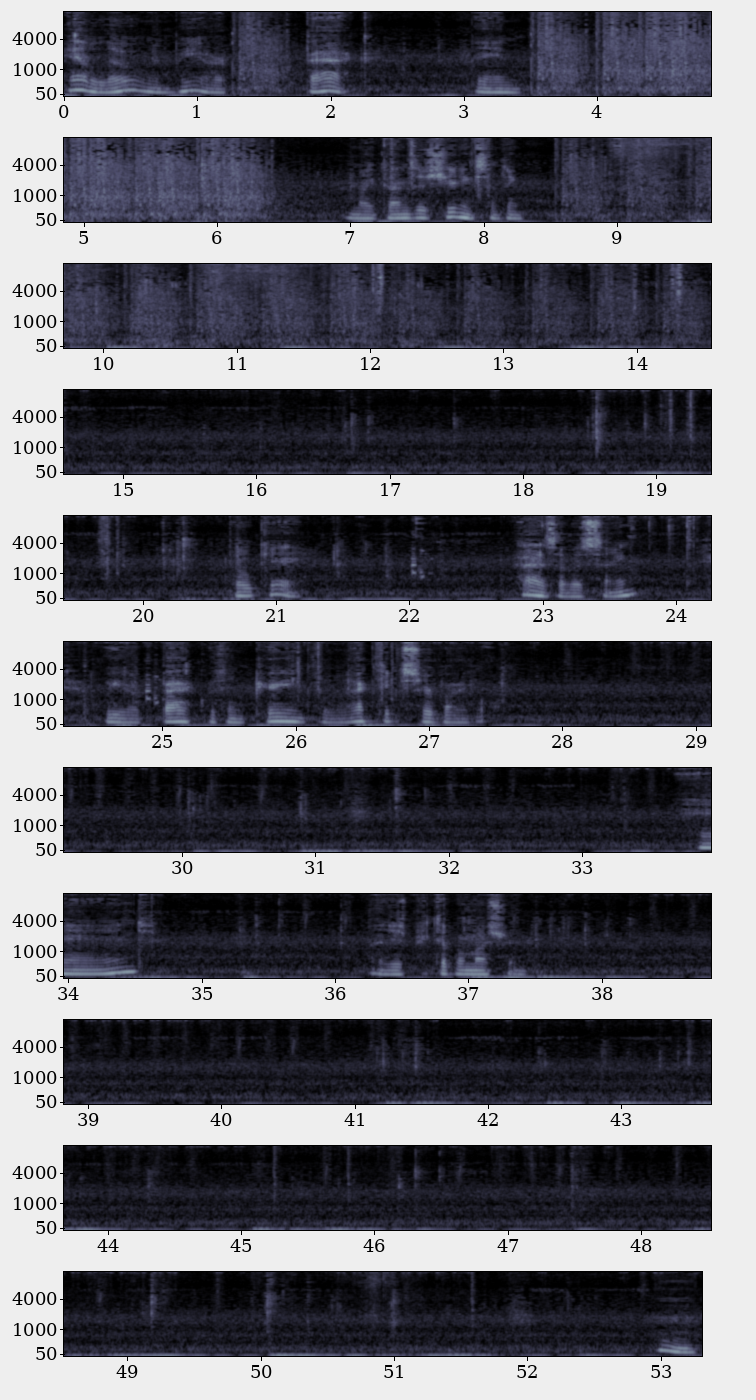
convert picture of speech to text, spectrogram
Hello, and we are back. And my guns are shooting something. Okay. As I was saying, we are back with Empyrion Galactic Survival. And I just picked up a mushroom. Hmm.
